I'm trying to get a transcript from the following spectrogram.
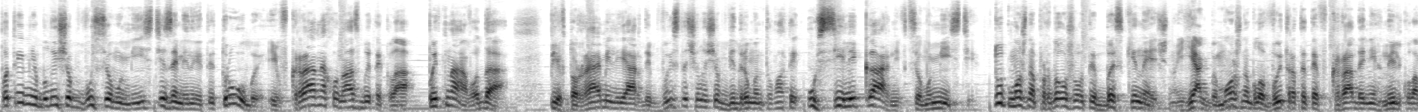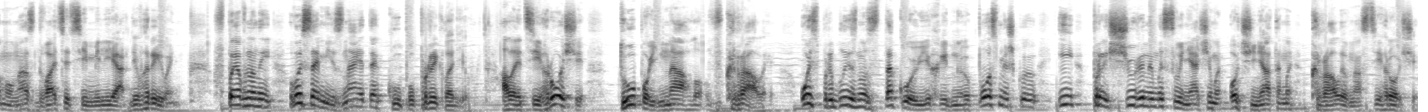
потрібні були, щоб в усьому місті замінити труби, і в кранах у нас би текла питна вода. Півтора мільярди вистачило, щоб відремонтувати усі лікарні в цьому місті. Тут можна продовжувати безкінечно, як би можна було витратити вкрадені гнилькулами у нас 27 мільярдів гривень. Впевнений, ви самі знаєте купу прикладів. Але ці гроші тупо й нагло вкрали. Ось приблизно з такою єхидною посмішкою і прищуреними свинячими оченятами крали в нас ці гроші.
